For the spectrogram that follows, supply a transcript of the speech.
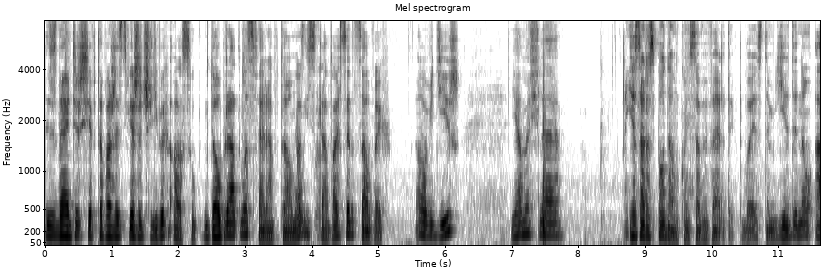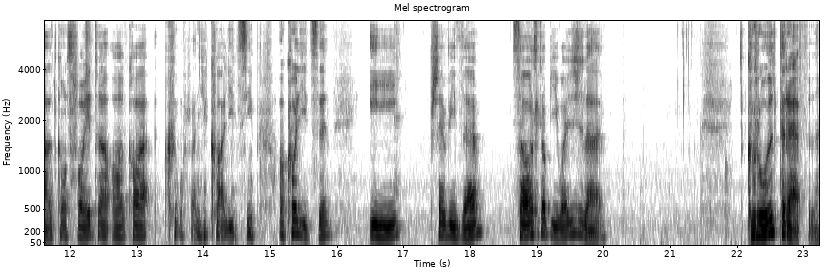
znajdziesz się w towarzystwie życzliwych osób. Dobra atmosfera w domu i sprawach sercowych. O, widzisz? Ja myślę... Ja zaraz podam końcowy werdykt, bo jestem jedyną altką swojej to o koa... kurwa, nie koalicji, okolicy i przewidzę, co zrobiłeś źle. Król trefl,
